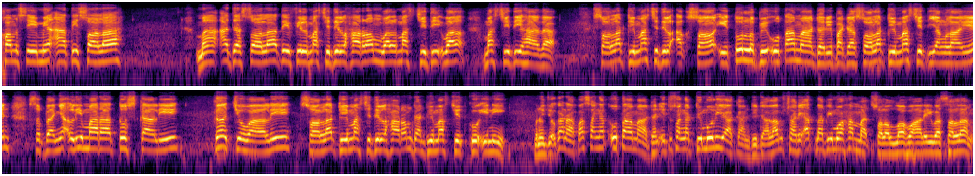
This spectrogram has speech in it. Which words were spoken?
khamsi mi'ati shalah. Ma ada sholati fil masjidil haram wal masjidi wal masjidi hadha. Sholat di Masjidil Aqsa itu lebih utama daripada sholat di masjid yang lain sebanyak 500 kali kecuali sholat di Masjidil Haram dan di masjidku ini. Menunjukkan apa? Sangat utama dan itu sangat dimuliakan di dalam syariat Nabi Muhammad Shallallahu Alaihi Wasallam.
